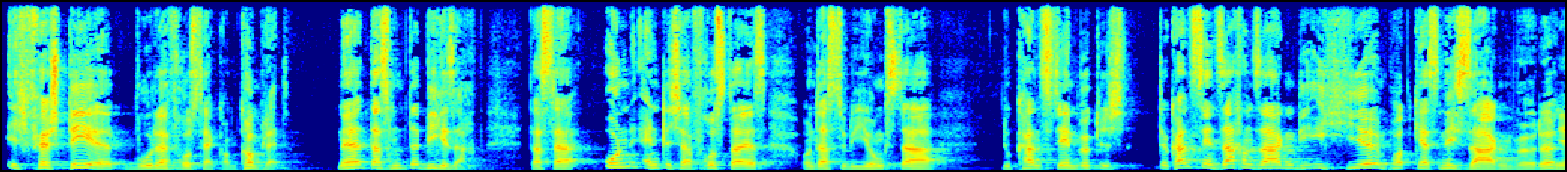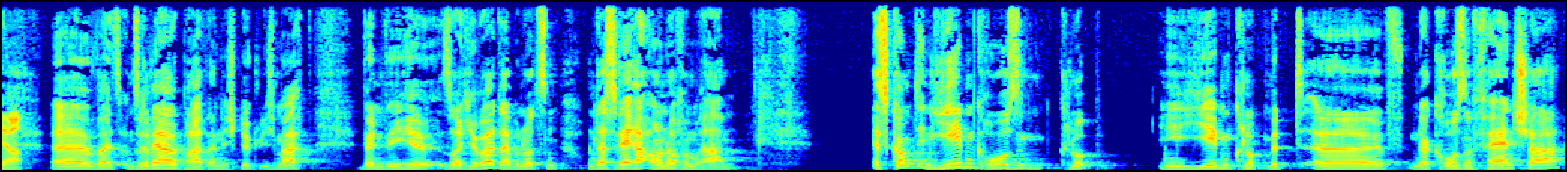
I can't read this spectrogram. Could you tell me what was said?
Ich verstehe, wo der Frust herkommt, komplett. Ne, das, wie gesagt, dass da unendlicher Frust da ist und dass du die Jungs da du kannst denen wirklich, du kannst den Sachen sagen, die ich hier im Podcast nicht sagen würde, Ja. äh, weil es unsere Werbepartner nicht glücklich macht, wenn wir hier solche Wörter benutzen. Und das wäre auch noch im Rahmen. Es kommt in jedem großen Club, in jedem Club mit äh, einer großen Fanschar,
